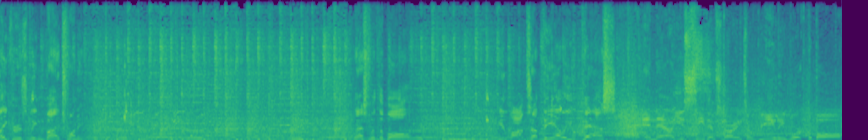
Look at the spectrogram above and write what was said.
Lakers leading by 20. West with the ball. He lobs up the alley-oop pass. And now you see them starting to really work the ball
